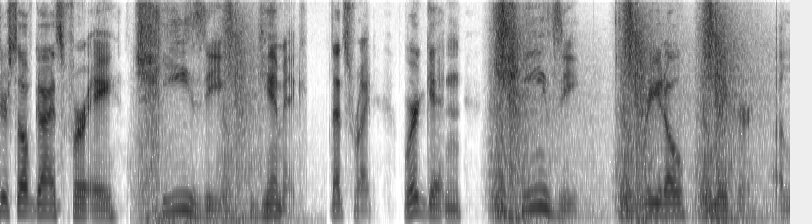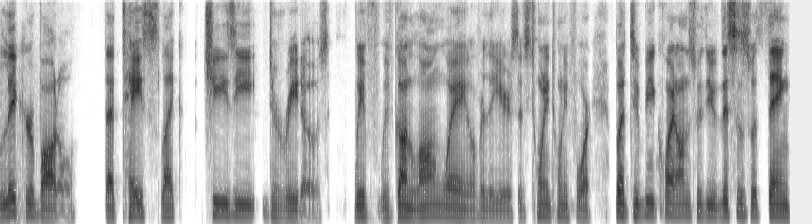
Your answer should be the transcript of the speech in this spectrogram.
yourself, guys, for a cheesy gimmick. That's right. We're getting cheesy Dorito liquor, a liquor bottle that tastes like cheesy Doritos. We've we've gone a long way over the years. It's 2024, but to be quite honest with you, this is a thing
